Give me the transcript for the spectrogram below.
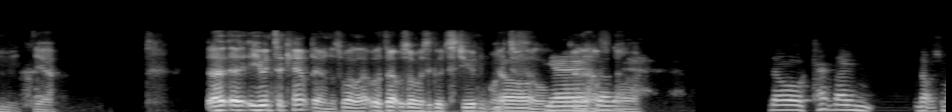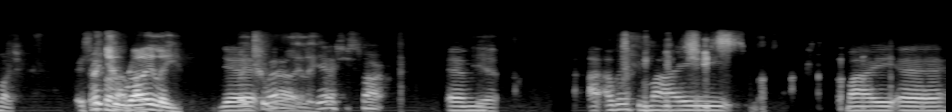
Mm, yeah. Uh, uh, are you into Countdown as well? That was that was always a good student way to fill yeah, kind of half no, an hour. No, countdown, not so much. It's Rachel Riley. Thing. Yeah, Rachel well, Riley. Yeah, she's smart. Um, Yeah. I, I'm gonna say my my uh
